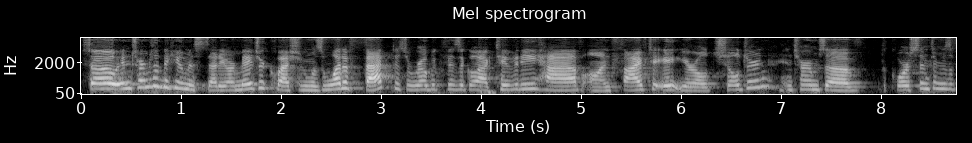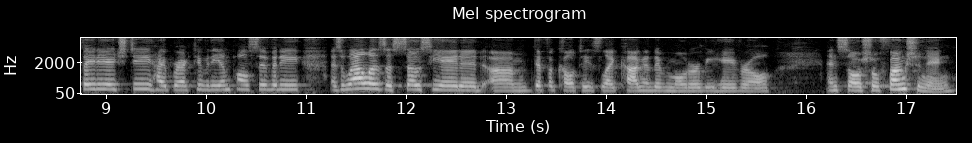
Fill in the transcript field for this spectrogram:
So in terms of the human study, our major question was what effect does aerobic physical activity have on five to eight year old children in terms of core symptoms of ADHD, hyperactivity, impulsivity, as well as associated um, difficulties like cognitive, motor, behavioral, and social functioning.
